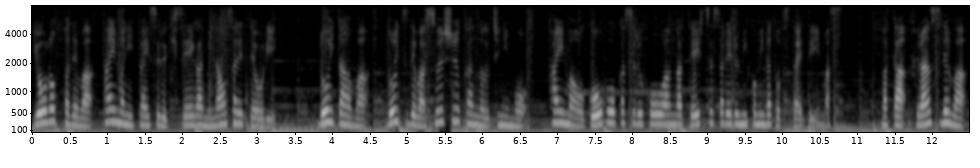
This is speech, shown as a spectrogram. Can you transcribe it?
ヨーロッパでは大麻に対する規制が見直されておりロイターはドイツでは数週間のうちにも大麻を合法化する法案が提出される見込みだと伝えています。またフランスでは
